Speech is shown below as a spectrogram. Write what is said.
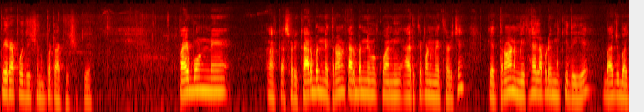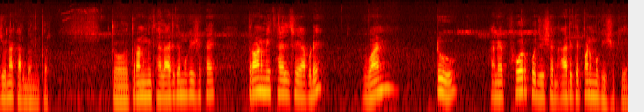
પેરા પોઝિશન ઉપર રાખી શકીએ. પાઇબોન્ડને સોરી કાર્બનને ત્રણ કાર્બનને મૂકવાની આ રીતે પણ મેથડ છે કે ત્રણ મિથાઇલ આપણે મૂકી દઈએ બાજુ બાજુના કાર્બન ઉપર. તો ત્રણ મિથાઇલ આ રીતે મૂકી શકાય. ત્રણ મિથાઇલ છે આપણે વન ટુ અને ફોર પોઝિશન આ રીતે પણ મૂકી શકીએ.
